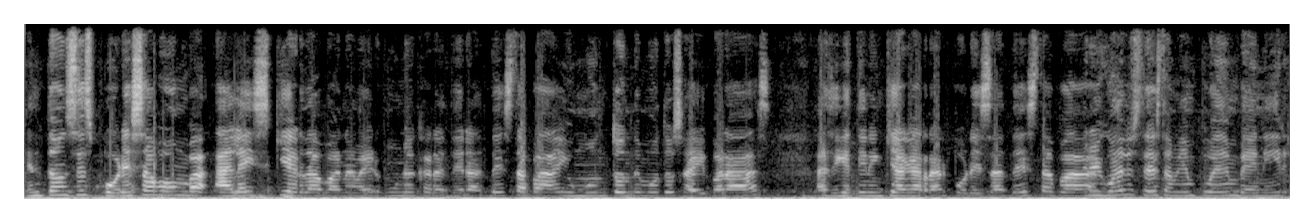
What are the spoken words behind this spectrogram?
Entonces por esa bomba a la izquierda van a ver una carretera destapada y un montón de motos ahí paradas, así que tienen que agarrar por esa destapada. Pero igual ustedes también pueden venir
